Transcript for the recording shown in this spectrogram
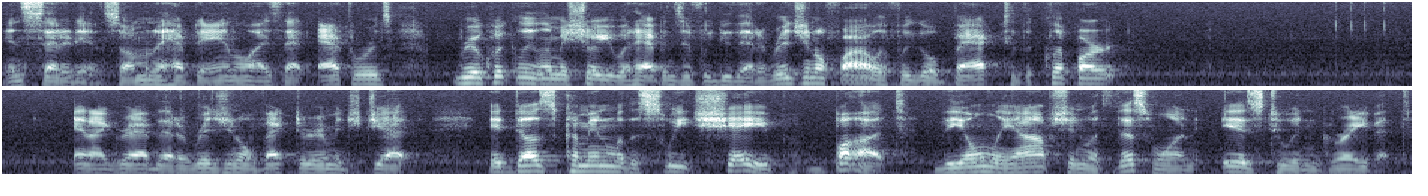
and set it in. So I'm going to have to analyze that afterwards. Real quickly, let me show you what happens if we do that original file. If we go back to the clip art, and I grab that original vector image jet. It does come in with a sweet shape, but the only option with this one is to engrave it.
